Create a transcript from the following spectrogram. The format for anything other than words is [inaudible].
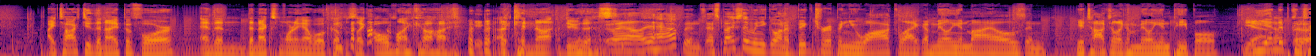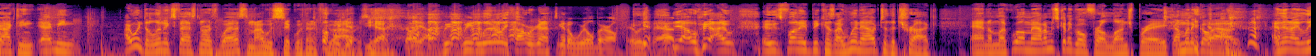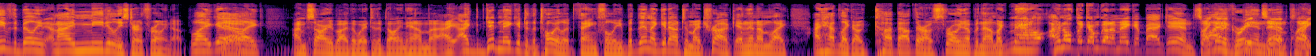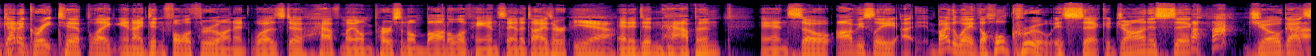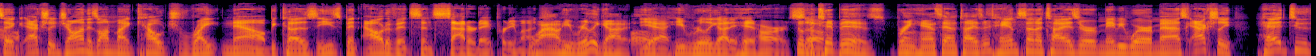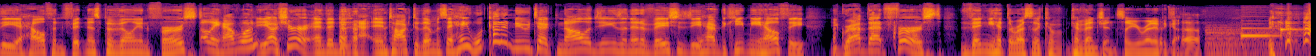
I talked to you the night before, and then the next morning I woke up. was like, oh my god, [laughs] I cannot do this. Well, it happens, especially when you go on a big trip and you walk like a million miles and you talk to like a million people. Yeah, you end up that'll contracting. I mean, I went to Linux Fest Northwest and I was sick within a few [laughs] oh, hours. Yeah. Oh yeah, we, we literally thought we were gonna have to get a wheelbarrow. It was [laughs] bad. Yeah, we- I, it was funny because I went out to the truck and I'm like, well, man, I'm just going to go for a lunch break. I'm going to go out. And then I leave the building and I immediately start throwing up. Like, Yeah. like I'm sorry, by the way, to the Bellingham. I, I did make it to the toilet, thankfully, but then I get out to my truck and then I'm like, I had like a cup out there. I was throwing up and then I'm like, man, I'll- I don't think I'm going to make it back in. So I got a great tip. I got a great tip, like, and I didn't follow through on it. Was to have my own personal bottle of hand sanitizer. Yeah. and it didn't happen. And so, obviously, uh, by the way, the whole crew is sick. John is sick. [laughs] Joe got sick. Actually, John is on my couch right now because he's been out of it since Saturday, pretty much. Wow, he really got it. Yeah, he really got it hit hard. So, the tip is bring hand sanitizer. hand sanitizer, maybe wear a mask. Actually, head to the health and fitness pavilion first. Oh, they have one? Yeah, sure. And then just a- and talk to them and say, "Hey, what kind of new technologies and innovations do you have to keep me healthy?" You grab that first, then you hit the rest of the co- convention, so you're ready to go. Stuff. [laughs]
